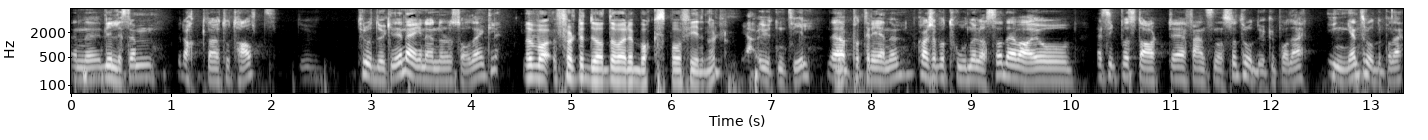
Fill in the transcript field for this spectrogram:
Men eh, Lillestrøm rakna jo totalt. Du trodde jo ikke dine egne øyne når du så det, egentlig. Men hva, følte du at det var i boks på 4-0? Ja, Uten tvil. Det var på 3-0. Kanskje på 2-0 også. Det var jo Jeg er sikker på Start-fansen også trodde jo ikke på det. Ingen trodde på det.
